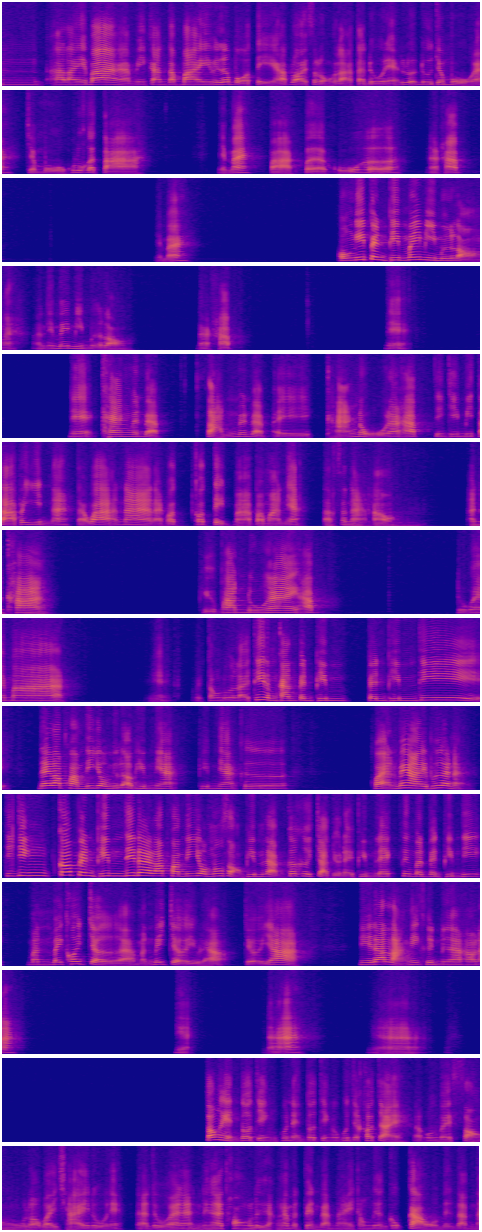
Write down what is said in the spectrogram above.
อะไรบ้างอะ มีการตะไบเป็นเรื่องปกติครับ รอยสลงสลากแต่ดูเนี่ย ดูจมูกนะจมูกลูกตา เห็นไหมปากเปิดหูเหอ นะครับ เห็นไหมองค์นี้เป็นพิมพ์ไม่มีมือรองนะอันนี้ไม่มีมือรองนะครับเนี่ยเนี่ยแข้งเป็นแบบสันเป็นแบบไอ้หางหนูนะครับ จริง ๆ มีตาพระอินนะ แต่ว่าหน้านะเขาเขาติดมาประมาณเนี้ย ลักษณะเขาอันข้าง ผิวพรรณดูง่ายครับ ดูง่ายมากเนี่ยไม่ต้องรู้อะไรที่สำคัญเป็นพิมพ์เป็นพิมพ์ที่ ได้รับความนิยมอยู่แล้วพิมพ์เนี้ย พิมพ์เนี้ยคือ แขวนไม่อายเพื่อนอะ จริง ๆ ก็เป็นพิมพ์ที่ได้รับความนิยมทั้งสองพิมพ์แหละก็คือจัดอยู่ในพิมพ์เล็ก ซึ่งมันเป็นพิมพ์ที่มันไม่ค่อยเจออะ มันไม่เจออยู่แล้ว เจอยาก นี่ด้านหลังนี่คือเนื้อเขานะ เนี่ยนะอ่าต้องเห็นตัวจริง คุณเห็นตัวจริงแล้วคุณจะเข้าใจ แล้วคุณไปส่องเราไปใช้ดูเนี่ยแล้วดูว่าเนื้อทองเหลืองมันเป็นแบบไหน ทองเหลืองเก่าๆเป็นแบบไหน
